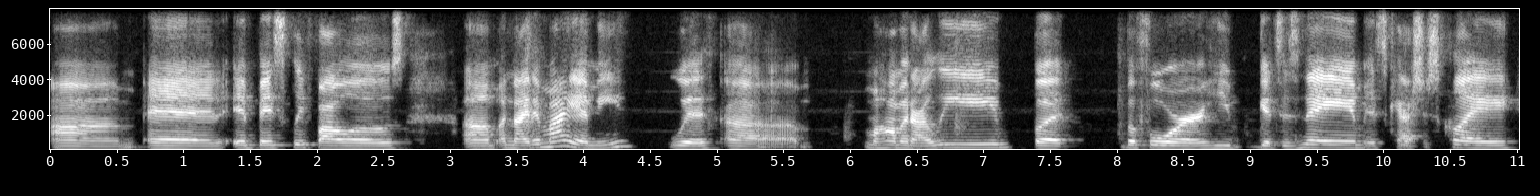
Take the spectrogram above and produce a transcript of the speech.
um, and it basically follows um, A Night in Miami with uh, Muhammad Ali, but before he gets his name, it's Cassius Clay,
